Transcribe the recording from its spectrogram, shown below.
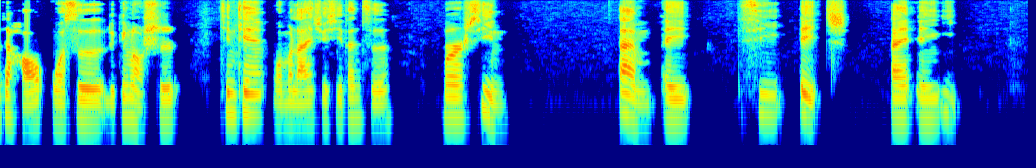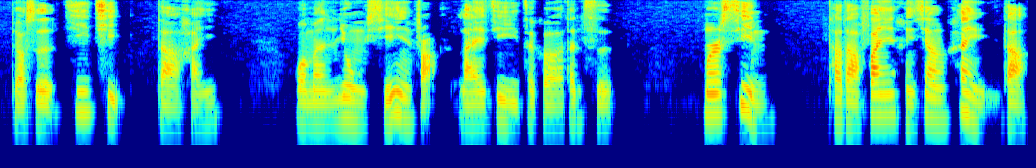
家好，我是吕冰老师。今天我们来学习单词 machine，m a c h i n e，表示机器的含义。我们用谐音法来记忆这个单词 machine，它的发音很像汉语的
